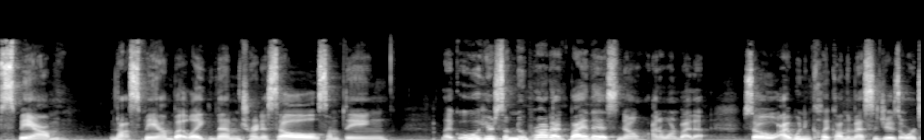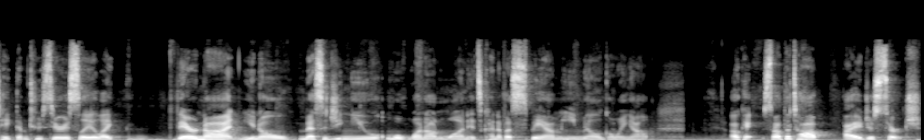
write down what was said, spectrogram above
spam. Not spam, but like them trying to sell something like, oh, here's some new product, buy this. No, I don't want to buy that. So I wouldn't click on the messages or take them too seriously. Like they're not, you know, messaging you one on one. It's kind of a spam email going out. Okay, so at the top, I just search.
